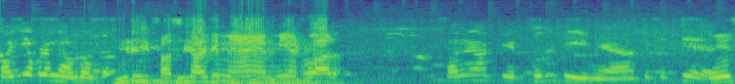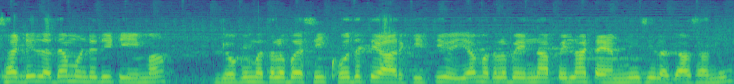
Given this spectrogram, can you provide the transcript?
ਭਾਜੀ ਆਪਣਾ ਨਾਮ ਦੱਸ ਦਿਓ। ਸਤਿ ਸ਼੍ਰੀ ਅਕਾਲ ਜੀ ਮੈਂ ਐਮੀ ਅਠਵਾਲ। ਸਰ ਆ ਕਿੱਥੋਂ ਦੀ ਟੀਮ ਆ? ਤੇ ਕਿੱਥੇ ਹੈ ਇਹ ਸਾਡੀ ਲੱਦਾ ਮੁੰਡੇ ਦੀ ਟੀਮ ਆ ਜੋ ਕਿ ਮਤਲਬ ਅਸੀਂ ਖੁਦ ਤਿਆਰ ਕੀਤੀ ਹੋਈ ਆ। ਮਤਲਬ ਇੰਨਾ ਪਹਿਲਾਂ ਟਾਈਮ ਨਹੀਂ ਸੀ ਲੱਗਾ ਸਾਨੂੰ।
